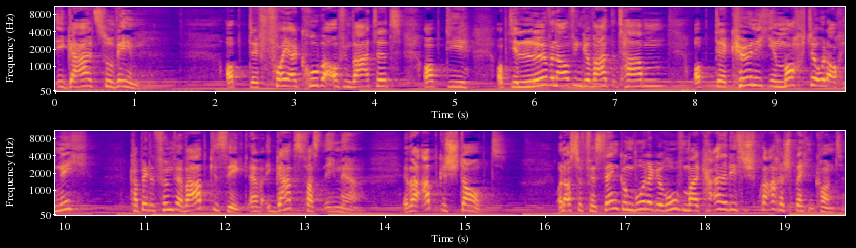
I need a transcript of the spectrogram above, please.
Egal zu wem. Ob die Feuergrube auf ihn wartet, ob die, ob die Löwen auf ihn gewartet haben, ob der König ihn mochte oder auch nicht. Kapitel 5, er war abgesägt, er gab es fast nicht mehr. Er war abgestaubt. Und aus der Versenkung wurde er gerufen, weil keiner diese Sprache sprechen konnte.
